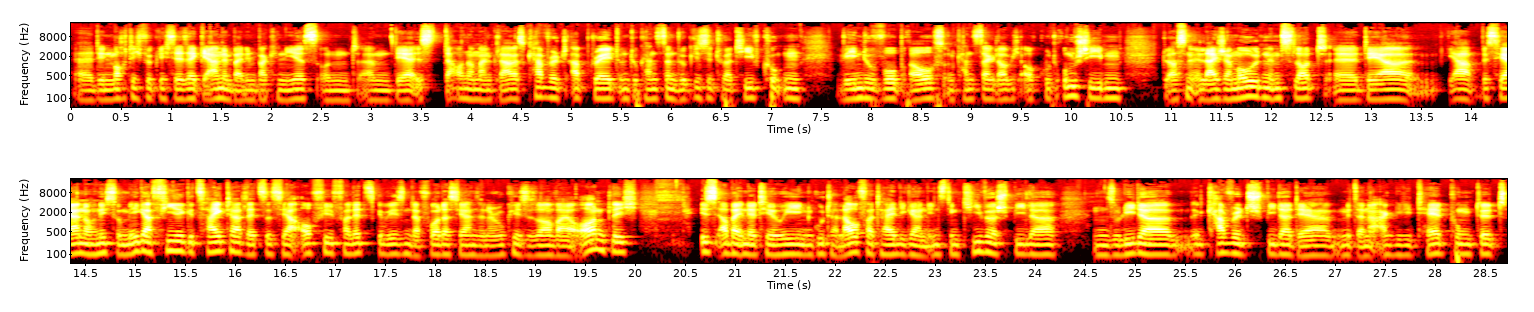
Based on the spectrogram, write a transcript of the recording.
Äh, den mochte ich wirklich sehr, sehr gerne bei den Buccaneers und ähm, der ist da auch nochmal ein klares Coverage-Upgrade und du kannst dann wirklich situativ gucken, wen du wo brauchst und kannst da, glaube ich, auch gut rumschieben. Du hast einen Elijah Molden im Slot, äh, der ja bisher noch nicht so mega viel gezeigt hat. Letztes Jahr auch viel verletzt gewesen. Davor das Jahr in seiner Rookie-Saison war er ordentlich ist aber in der Theorie ein guter Laufverteidiger, ein instinktiver Spieler, ein solider Coverage-Spieler, der mit seiner Agilität punktet.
